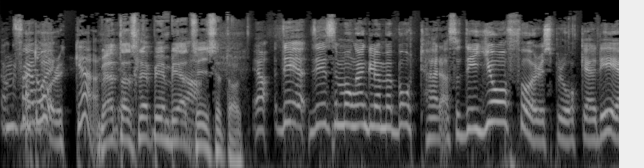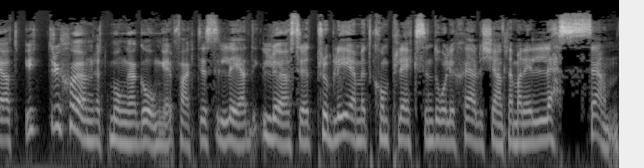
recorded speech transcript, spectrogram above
Att orka. Vänta, släpp in Beatrice ett tag. Ja, det, det är så många glömmer bort här. Alltså det jag förespråkar det är att yttre skönhet många gånger faktiskt led, löser ett problem, ett komplex, en dålig självkänsla, man är ledsen.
